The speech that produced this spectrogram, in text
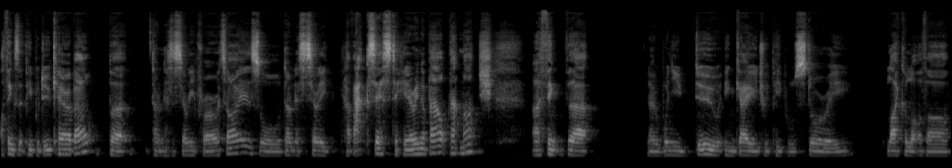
are things that people do care about, but don't necessarily prioritize or don't necessarily have access to hearing about that much. I think that you know when you do engage with people's story, like a lot of our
